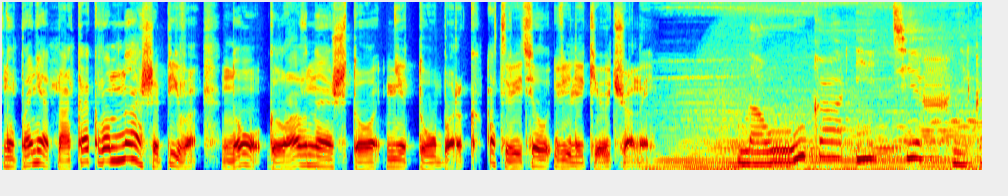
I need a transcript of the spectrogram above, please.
Ну, понятно, а как вам наше пиво? Ну, главное, что не Туборг, ответил великий ученый. Наука и техника.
